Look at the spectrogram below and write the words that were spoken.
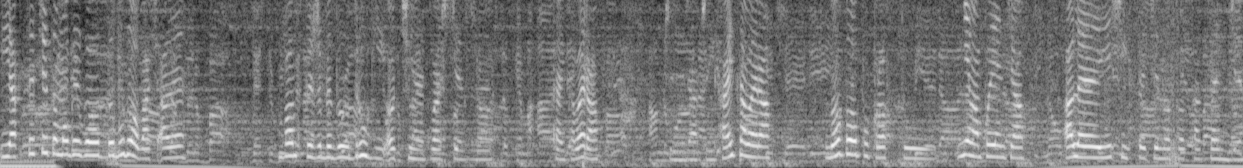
i jak chcecie, to mogę go dobudować, ale wątpię, żeby był drugi odcinek właśnie z Sky Towera, czy raczej High Towera, no bo po prostu nie mam pojęcia, ale jeśli chcecie, no to tak będzie.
